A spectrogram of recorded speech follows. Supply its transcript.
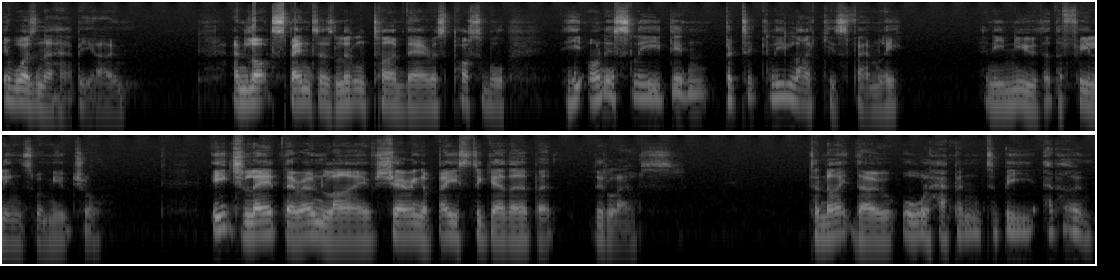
It wasn't a happy home and Lot spent as little time there as possible. He honestly didn't particularly like his family, and he knew that the feelings were mutual. Each led their own lives, sharing a base together, but little else. Tonight, though, all happened to be at home,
